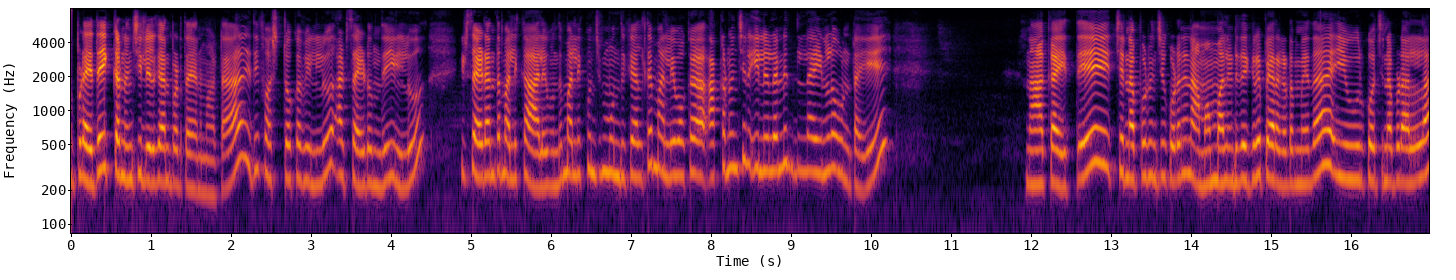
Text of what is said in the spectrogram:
ఇప్పుడైతే ఇక్కడ నుంచి ఇల్లులు కనపడతాయి అనమాట ఇది ఫస్ట్ ఒక ఇల్లు అటు సైడ్ ఉంది ఇల్లు. ఇటు సైడ్ అంతా మళ్ళీ ఖాళీ ఉంది. మళ్ళీ కొంచెం ముందుకెళ్తే మళ్ళీ ఒక అక్కడ నుంచి ఇల్లులన్నీ లైన్లో ఉంటాయి. నాకైతే చిన్నప్పటి నుంచి కూడా నేను అమ్మమ్మ వాళ్ళ ఇంటి దగ్గరే పెరగడం మీద ఈ ఊరికి వచ్చినప్పుడల్లా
